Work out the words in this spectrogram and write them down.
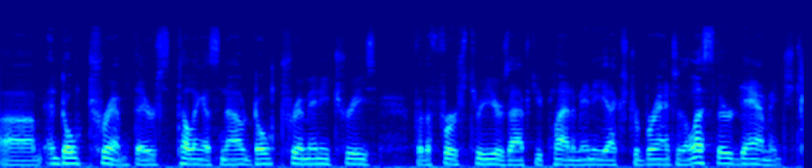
Um, and don't trim. They're telling us now don't trim any trees for the first three years after you plant them, any extra branches, unless they're damaged.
